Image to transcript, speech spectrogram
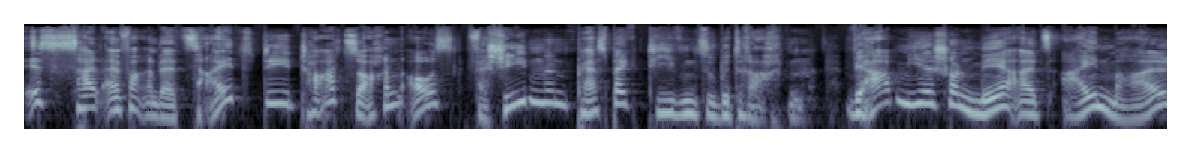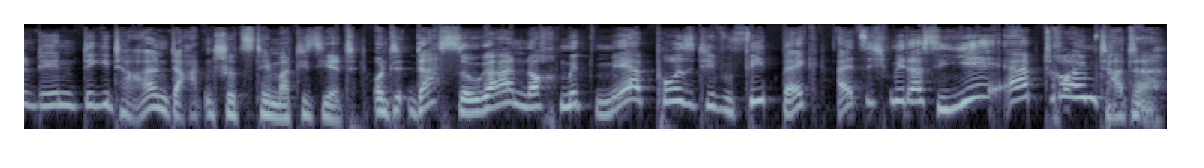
ist es halt einfach an der Zeit, die Tatsachen aus verschiedenen Perspektiven zu betrachten. Wir haben hier schon mehr als einmal den digitalen Datenschutz thematisiert. Und das sogar noch mit mehr positivem Feedback, als ich mir das je erträumt hatte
